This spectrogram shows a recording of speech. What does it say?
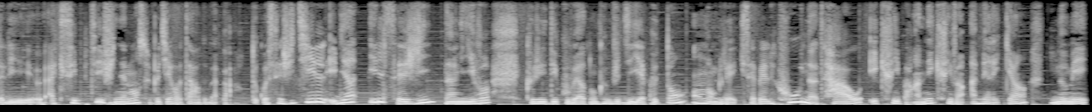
allez euh, accepter finalement ce petit retard de ma part. De quoi s'agit-il? Eh bien, il s'agit d'un livre que j'ai découvert, donc comme je dis il y a peu de temps, en anglais, qui s'appelle Who Not How, écrit par un écrivain américain nommé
